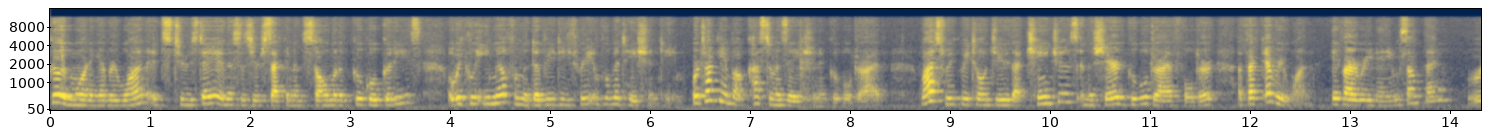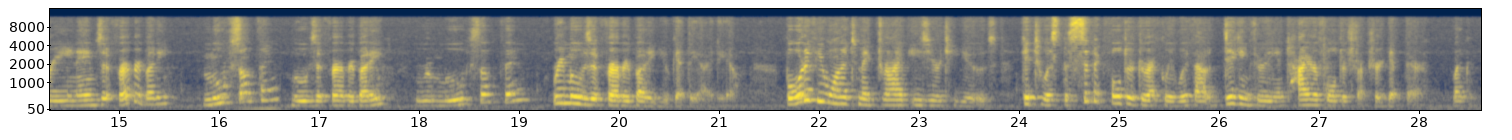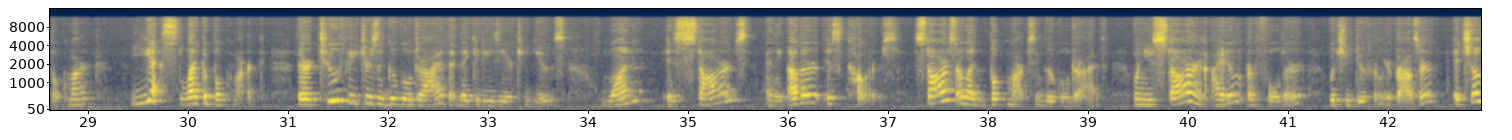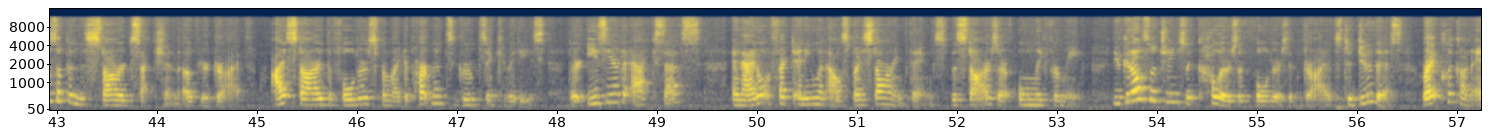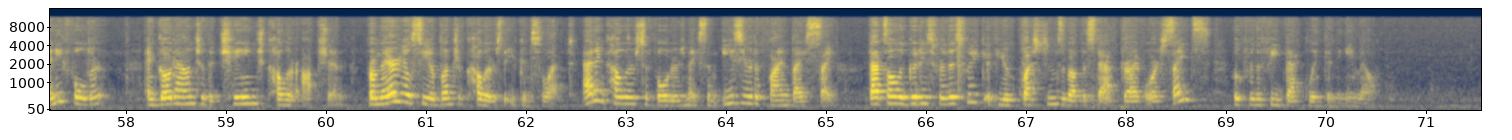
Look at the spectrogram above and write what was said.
Good morning, everyone. It's Tuesday, and this is your second installment of Google Goodies, a weekly email from the WD3 implementation team. We're talking about customization in Google Drive. Last week, we told you that changes in the shared Google Drive folder affect everyone. If I rename something, renames it for everybody. Move something, moves it for everybody. Remove something, removes it for everybody. You get the idea. But what if you wanted to make Drive easier to use? Get to a specific folder directly without digging through the entire folder structure to get there. Like a bookmark? Yes, like a bookmark. There are two features in Google Drive that make it easier to use. One is stars and the other is colors. Stars are like bookmarks in Google Drive. When you star an item or folder, which you do from your browser, it shows up in the starred section of your drive. I starred the folders for my departments, groups, and committees. They're easier to access, and I don't affect anyone else by starring things. The stars are only for me. You can also change the colors of folders and drives. To do this, right-click on any folder, and go down to the Change Color option. From there, you'll see a bunch of colors that you can select. Adding colors to folders makes them easier to find by sight. That's all the goodies for this week. If you have questions about the staff drive or sites, look for the feedback link in the email.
